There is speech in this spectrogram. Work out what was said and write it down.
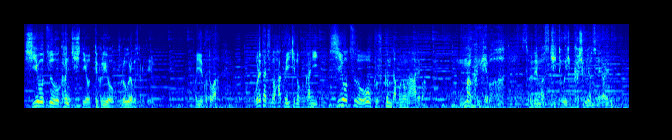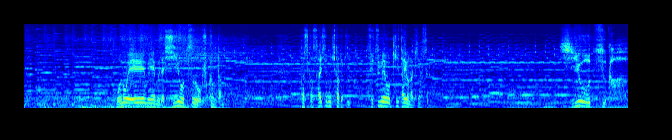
CO2 を感知して寄ってくるようプログラムされている。ということは俺たちの吐く息の他に CO2 を多く含んだものがあれば？うまくいけばそれでマスキートを一箇所に集められる。この AMM で CO2 を含んだもの確か最初に来た時説明を聞いたような気がする。CO2 か。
